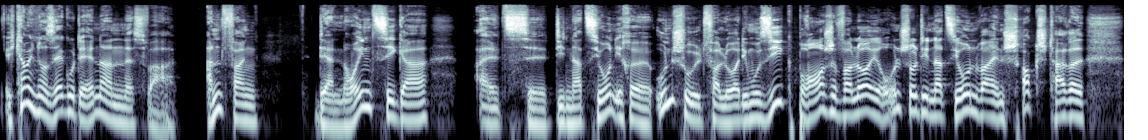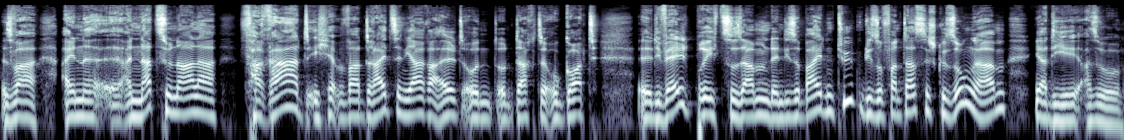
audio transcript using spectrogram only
Ich kann mich noch sehr gut erinnern, es war Anfang der 90er, als äh, die Nation ihre Unschuld verlor, die Musikbranche verlor ihre Unschuld, die Nation war in Schockstarre. Es war eine, äh, ein nationaler Verrat. Ich war 13 Jahre alt und, und dachte, oh Gott, äh, die Welt bricht zusammen, denn diese beiden Typen, die so fantastisch gesungen haben, ja, die, also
